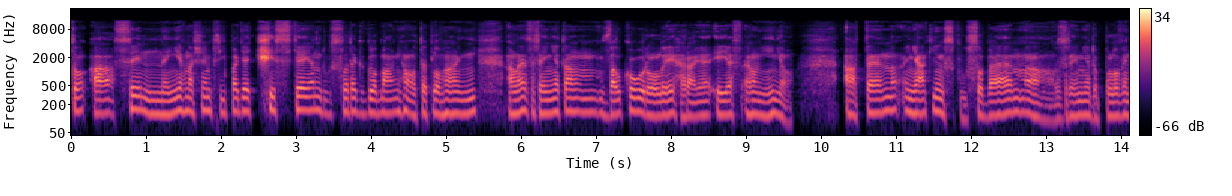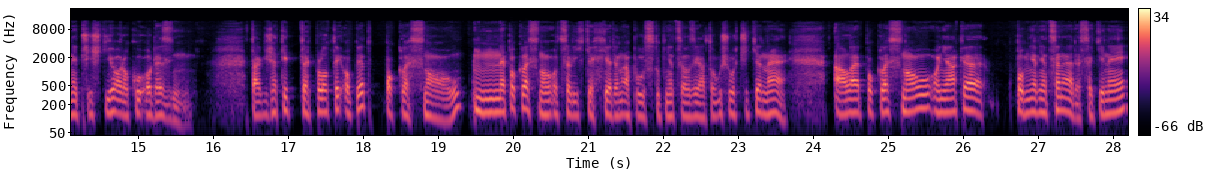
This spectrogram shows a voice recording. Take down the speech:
to asi není v našem případě čistě jen důsledek globálního oteplování, ale zřejmě tam velkou roli hraje i jev El Niño a ten nějakým způsobem zřejmě do poloviny příštího roku odezní takže ty teploty opět poklesnou. Nepoklesnou o celých těch 1,5 stupně Celsia, to už určitě ne, ale poklesnou o nějaké poměrně cené desetiny,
